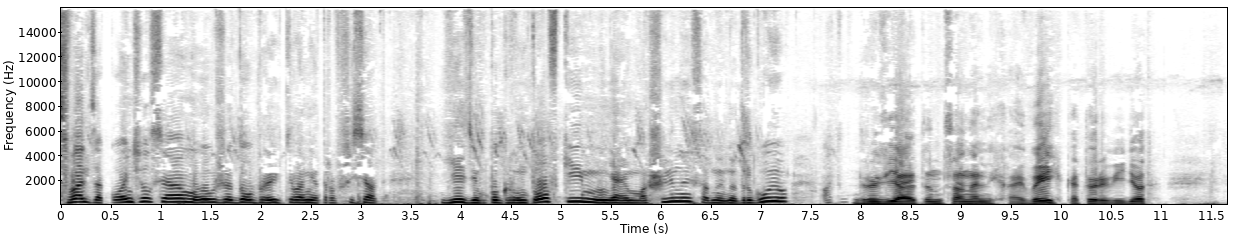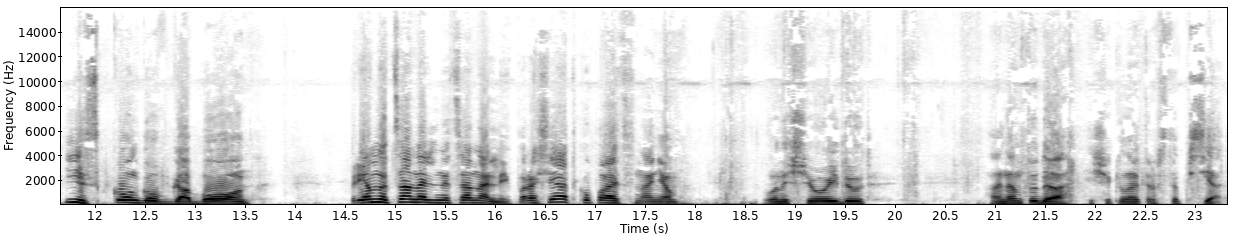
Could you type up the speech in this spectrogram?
Асфальт закончился, мы уже добрые километров 60 едем по грунтовке, меняем машины с одной на другую. А тут Друзья, это национальный хайвей, который ведет из Конго в Габон. Прям национальный-национальный. Поросят купаются на нем. Вон еще идут. А нам туда, еще километров 150.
